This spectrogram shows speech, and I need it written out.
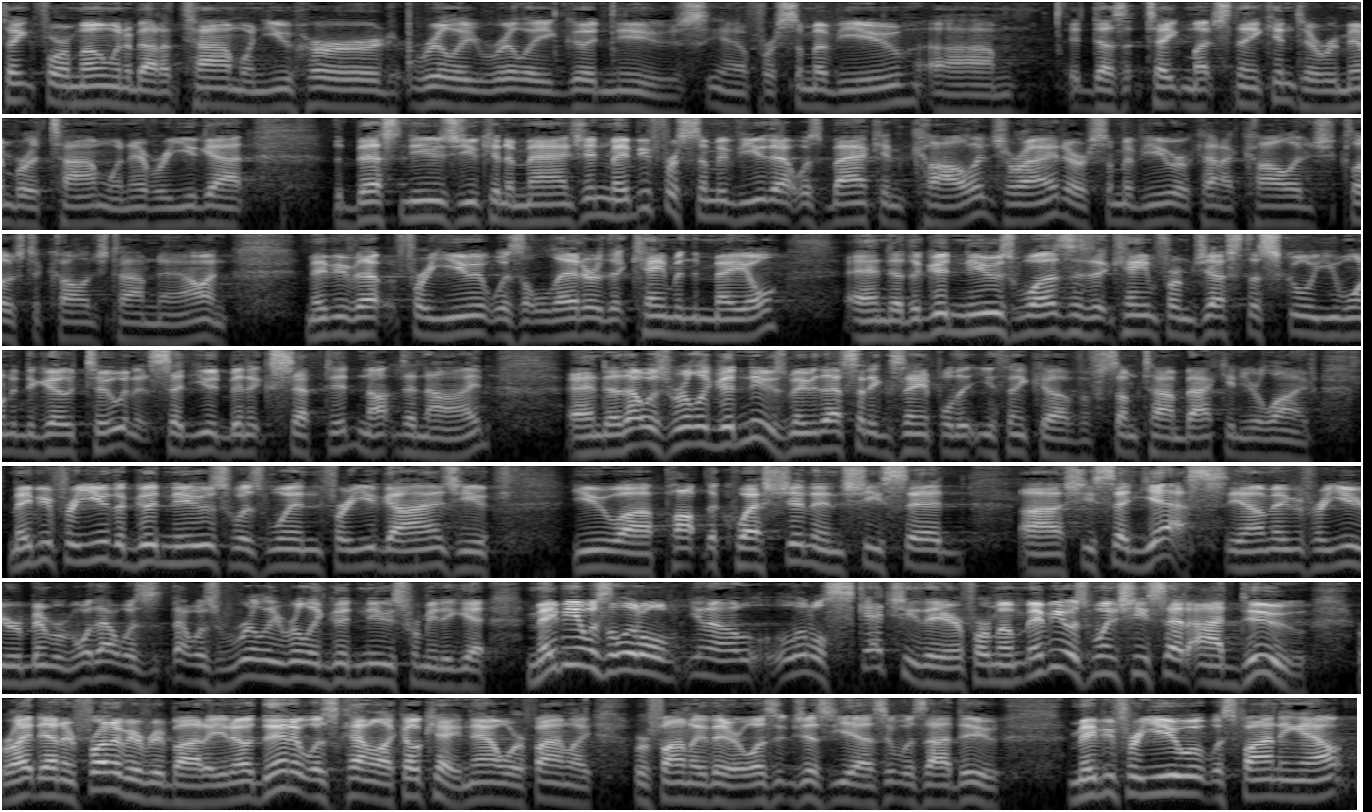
Well, think for a moment about a time when you heard really, really good news. You know, for some of you, um, it doesn't take much thinking to remember a time whenever you got the best news you can imagine. Maybe for some of you that was back in college, right? Or some of you are kind of college, close to college time now. And maybe that, for you it was a letter that came in the mail. And uh, the good news was is it came from just the school you wanted to go to, and it said you had been accepted, not denied. And uh, that was really good news. Maybe that's an example that you think of of some time back in your life. Maybe for you the good news was when for you guys you you uh, popped the question and she said uh, she said yes. You know, maybe for you you remember well that was that was really really good news for me to get. Maybe it was a little you know a little sketchy sketchy there for a moment. Maybe it was when she said "I do" right down in front of everybody. You know, then it was kind of like, okay, now we're finally we're finally there. It wasn't just yes, it was "I do." Maybe for you, it was finding out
